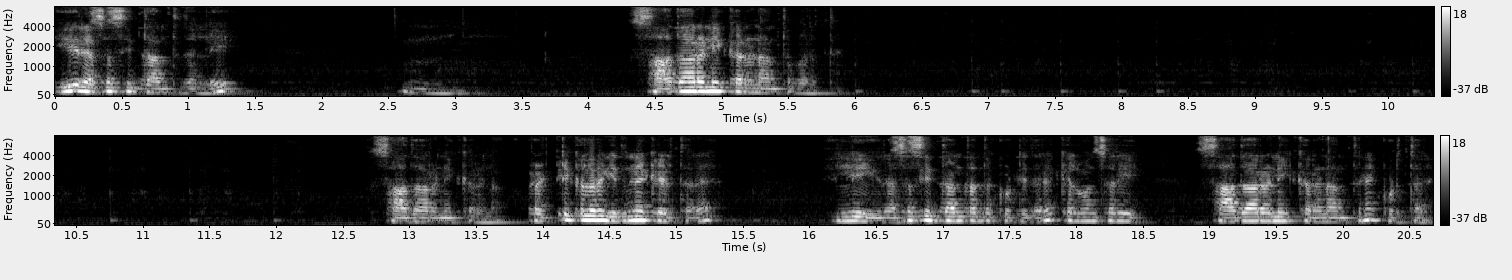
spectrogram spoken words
ಈ ರಸ ಸಿದ್ಧಾಂತದಲ್ಲಿ ಸಾಧಾರಣೀಕರಣ ಅಂತ ಬರುತ್ತೆ. ಸಾಧಾರಣೀಕರಣ. ಪರ್ಟಿಕ್ಯುಲರ್ ಆಗಿ ಇದನ್ನೇ ಕೇಳ್ತಾರೆ. ಇಲ್ಲಿ ರಸ ಸಿದ್ಧಾಂತ ಅಂತ ಕೊಟ್ಟಿದ್ದಾರೆ. ಕೆಲವೊಂದ್ಸರಿ ಸಾಧಾರಣೀಕರಣ ಅಂತಾನೆ ಕೊಡ್ತಾರೆ.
